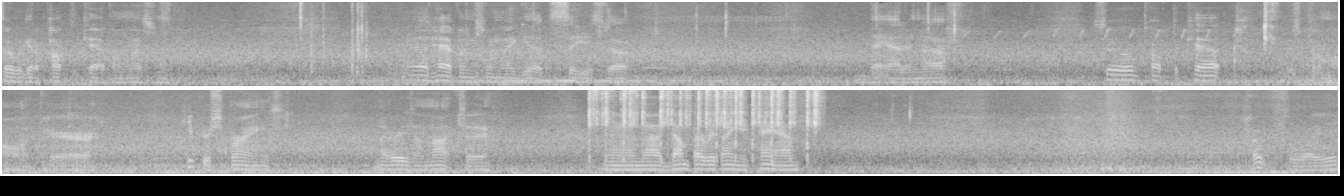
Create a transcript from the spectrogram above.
So we gotta pop the cap on this one. It happens when they get seized up bad enough. So pop the cap, just put them all up here. Keep your springs, no reason not to. And uh, dump everything you can. Hopefully,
